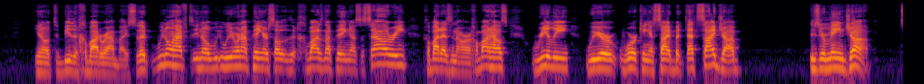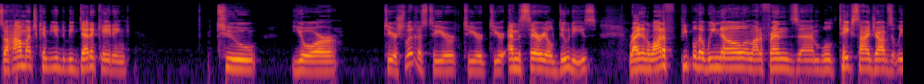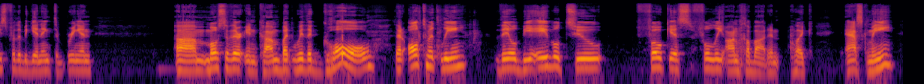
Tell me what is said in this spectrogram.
you know, to be the Chabad rabbi, so that we don't have to, you know, we, we're not paying ourselves. Chabad is not paying us a salary. Chabad has an our Chabad house. Really, we're working aside, but that side job is your main job. So how much can you be dedicating? To your to your shlichus, to your to your to your emissarial duties, right? And a lot of people that we know, a lot of friends, um, will take side jobs at least for the beginning to bring in um, most of their income, but with a goal that ultimately they'll be able to focus fully on Chabad. And like, ask me,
